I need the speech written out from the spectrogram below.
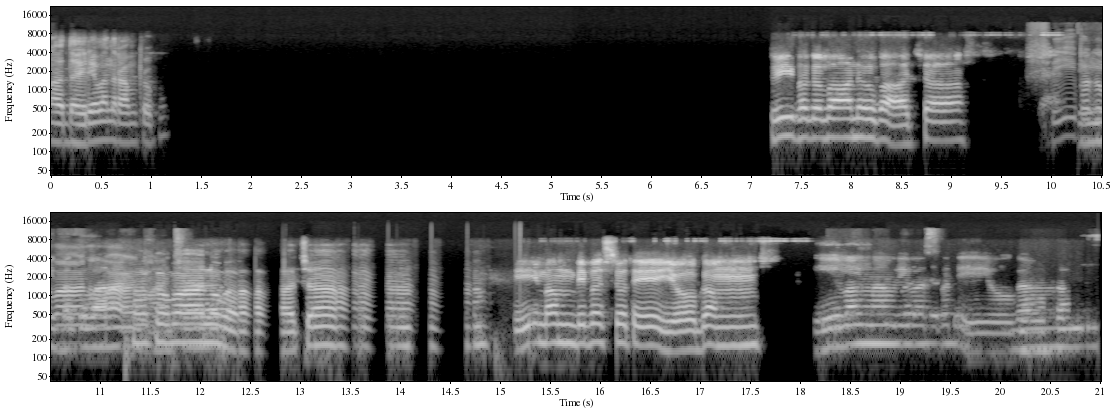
Uh, धैर्यवान राम प्रभु श्रीभगवानुवाच। श्रीभगवानुवाच। इमं विवस्वते योगम्। एवं विवस्वते योगम्।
